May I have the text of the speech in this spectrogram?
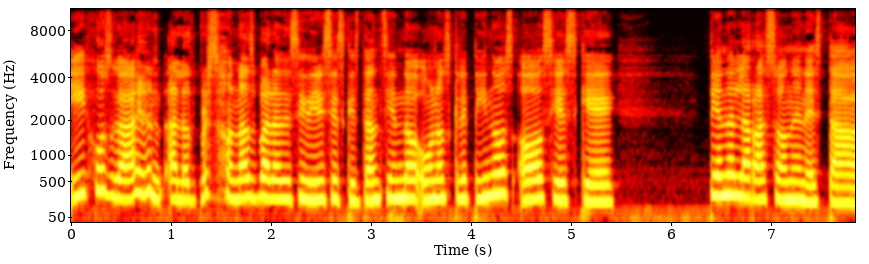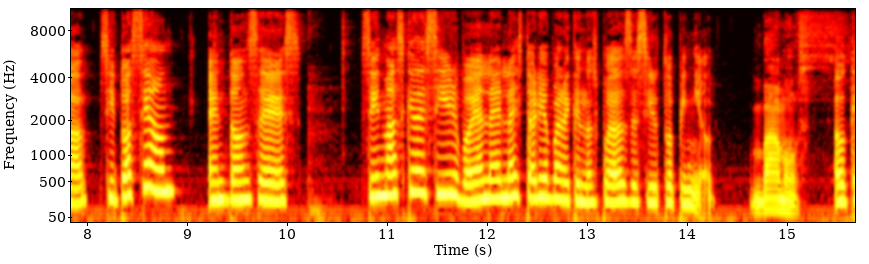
y juzgar a las personas para decidir si es que están siendo unos cretinos o si es que tienen la razón en esta situación. Entonces, sin más que decir, voy a leer la historia para que nos puedas decir tu opinión. Vamos. Ok,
